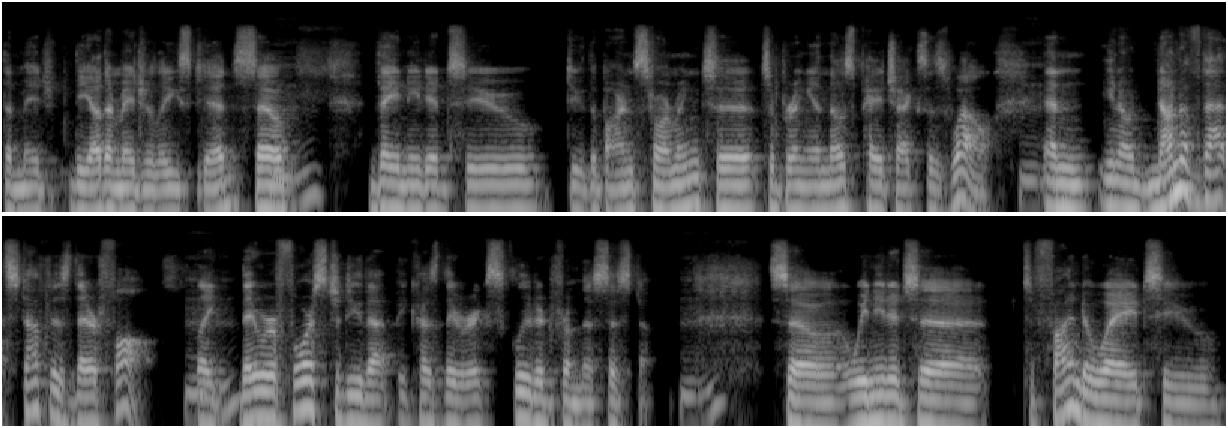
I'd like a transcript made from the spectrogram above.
the major the other major leagues did so mm-hmm. they needed to do the barnstorming to to bring in those paychecks as well mm-hmm. and you know none of that stuff is their fault mm-hmm. like they were forced to do that because they were excluded from the system mm-hmm. so we needed to to find a way to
